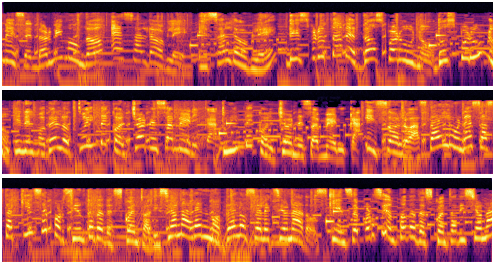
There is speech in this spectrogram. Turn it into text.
Mes en Dormimundo es al doble. ¿Es al doble? Disfruta de 2x1. 2x1 en el modelo Twin de Colchones América. Twin de Colchones América. Y solo hasta el lunes, hasta 15% de descuento adicional en modelos seleccionados. 15% de descuento adicional.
